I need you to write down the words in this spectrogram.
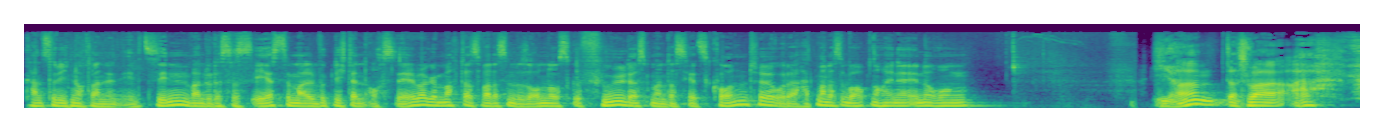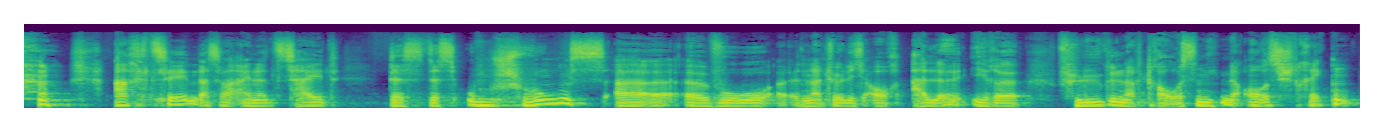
Kannst du dich noch daran entsinnen, wann du das das erste Mal wirklich dann auch selber gemacht hast? War das ein besonderes Gefühl, dass man das jetzt konnte? Oder hat man das überhaupt noch in Erinnerung? Ja, das war 18. Das war eine Zeit des, des Umschwungs, äh, äh, wo natürlich auch alle ihre Flügel nach draußen hin ausstrecken.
